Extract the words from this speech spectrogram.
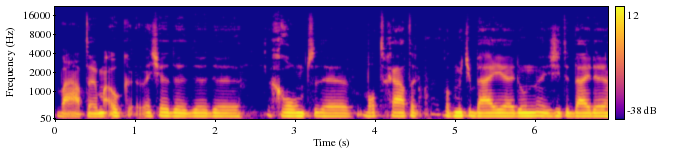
water, maar ook weet je, de, de, de grond, de, wat gaat er, wat moet je bij eh, doen. Je ziet het bij de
